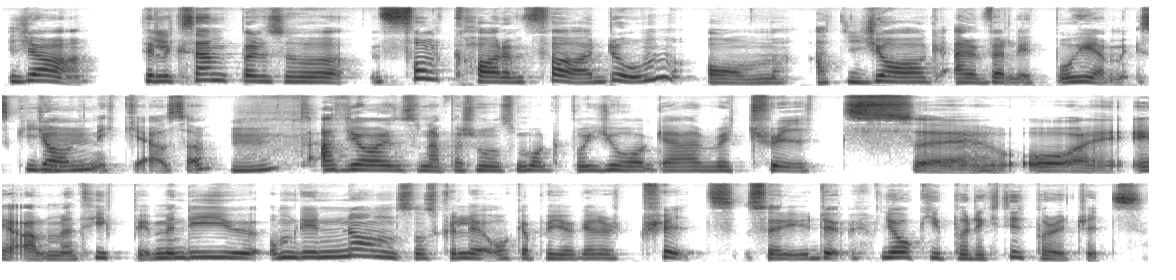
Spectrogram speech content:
Ja, till exempel så... Folk har en fördom om att jag är väldigt bohemisk. Jag, Mm. Nicky alltså. Mm. Att jag är en sån här person som åker på yoga, retreats eh, och är allmänt hippie. Men det är ju, om det är någon som skulle åka på yoga retreats så är det ju du. Jag åker ju på riktigt på retreats.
